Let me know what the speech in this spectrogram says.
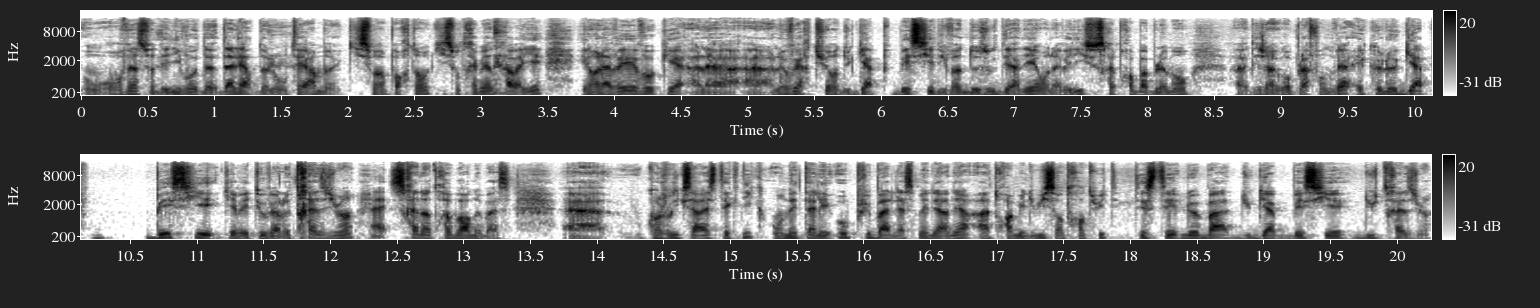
on, revient sur des niveaux d'alerte de, long terme qui sont importants, qui sont très bien travaillés et on l'avait évoqué à l'ouverture du gap baissier du 22 août dernier. On avait dit que ce serait probablement déjà un gros plafond de verre et que le gap baissier qui avait été ouvert le 13 juin serait notre borne basse. Euh, quand je vous dis que ça reste technique, on est allé au plus bas de la semaine dernière à 3838, tester le bas du gap baissier du 13 juin.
